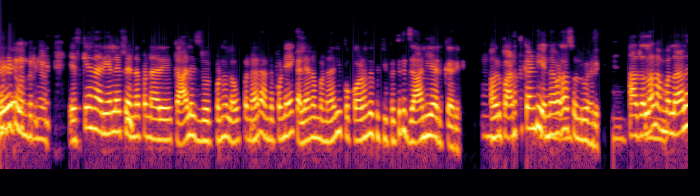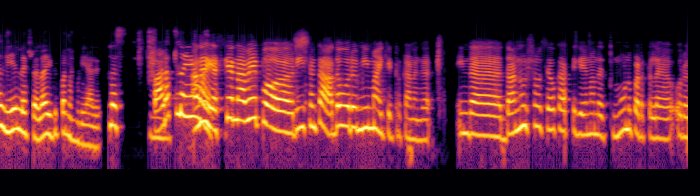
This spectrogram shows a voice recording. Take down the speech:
விட்டுட்டு வந்துருங்க. எஸ்கே அண்ணா ரியல் லைஃப்ல என்ன பண்ணாரு? காலேஜ் ஒர்க் பண்ண லவ் பண்ணாரு. அந்த பொண்ணையே கல்யாணம் பண்ணாரு. இப்ப குழந்தை குட்டி பெத்துட்டு ஜாலியா இருக்காரு. அவர் படத்துக்காண்டி என்ன வேணா சொல்லுவாரு. அதெல்லாம் நம்மளால ரியல் லைஃப்ல எல்லாம் இது பண்ண முடியாது. பிளஸ் ம். படத்துலயும் ஆனா எஸ்கேனாவே இப்போ ரீசெண்டா அத ஒரு மீம் ஆக்கிட்டு இருக்கானுங்க. இந்த தனுஷும் சிவகார்த்திகேயனும் அந்த மூணு படத்துல ஒரு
